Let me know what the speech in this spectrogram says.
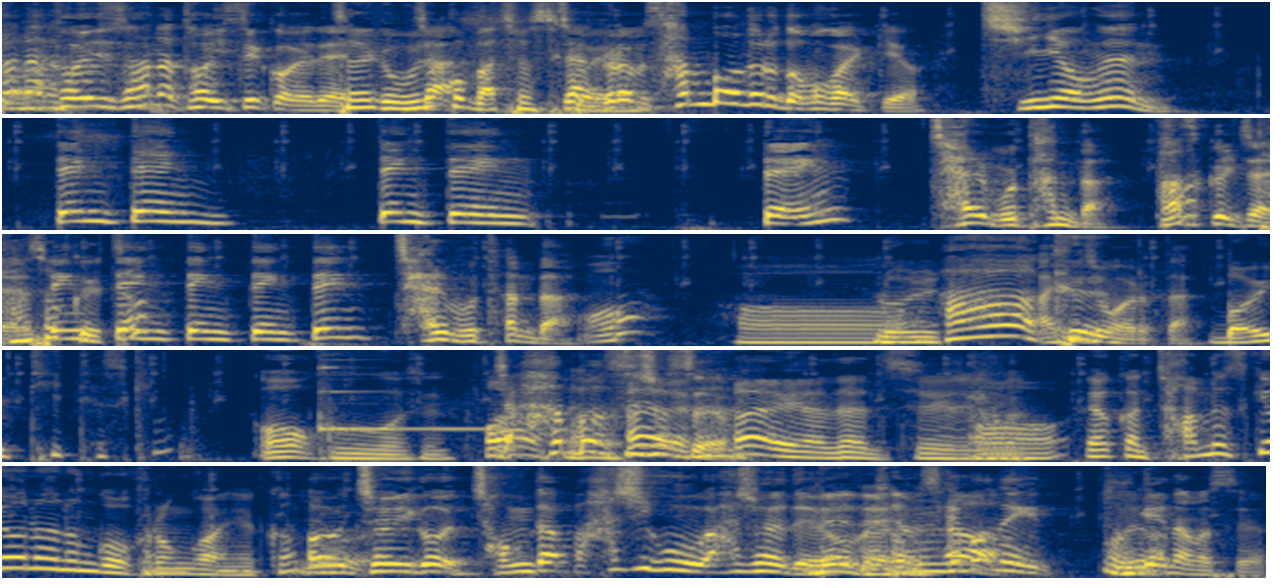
하나 더, 있, 하나 더 있을 거예요. 네. 저희가 무조건 맞췄을 자, 거예요. 그럼 3번으로 넘어갈게요. 진영은 땡땡, 땡땡, 땡, 잘 못한다. 다섯 글자예요. 다섯 글자? 땡땡땡땡땡, 잘 못한다. 어? 어. 아, 아, 그, 좀 어렵다. 멀티태스킹? 어, 그거는. 자, 한번 쓰셨어요. 아, 야, 난 지금. 어, 약간 잠에서 깨어나는 거 그런 거 아닐까? 어, 저 이거 정답 하시고 하셔야 돼요. 네네. 세. 번에 두 개 남았어요.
